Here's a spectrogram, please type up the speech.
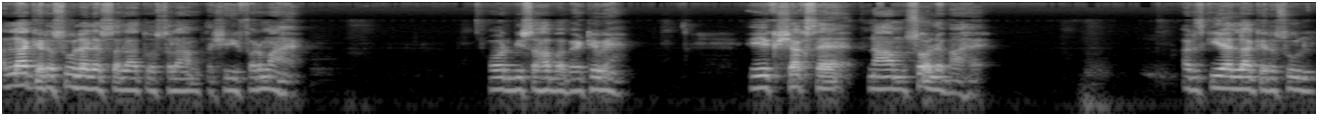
अल्लाह के रसूल सलात वसलाम तशरीफ़ फरमा है, और भी सहाबा बैठे हुए हैं। एक शख्स है, नाम सोलबा है। अर्ज़ किया अल्लाह के रसूल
